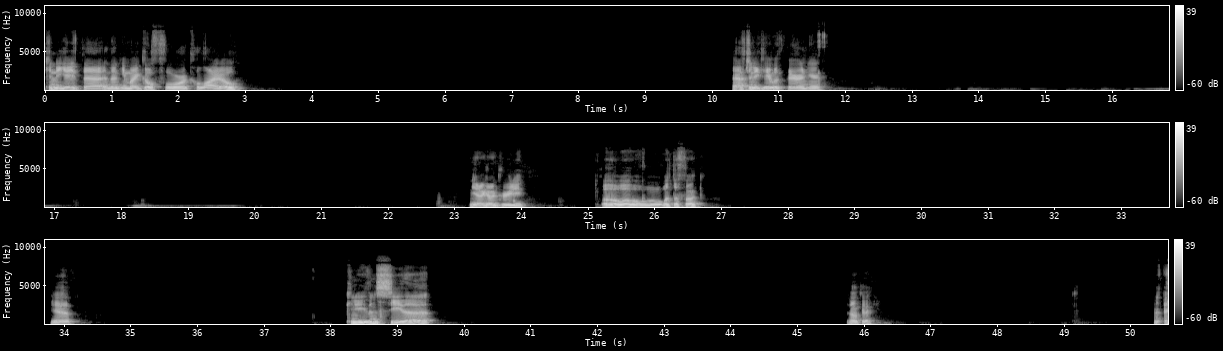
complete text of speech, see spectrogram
Can negate that, and then he might go for Kaleido. I have to negate with Baron here. Yeah, I got greedy. Whoa, whoa, whoa, whoa, what the fuck? Yeah. Can you even see that? Okay.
